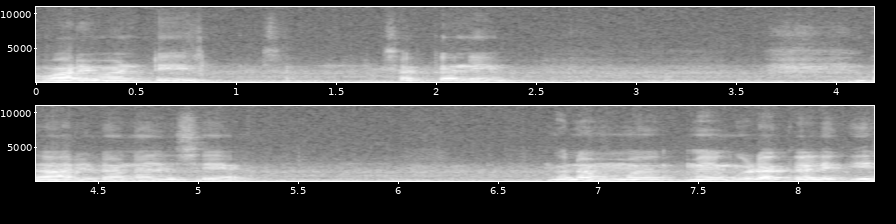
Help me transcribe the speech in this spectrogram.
వారి వంటి చక్కని దారిలో నలిసే గుణం మేము కూడా కలిగి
